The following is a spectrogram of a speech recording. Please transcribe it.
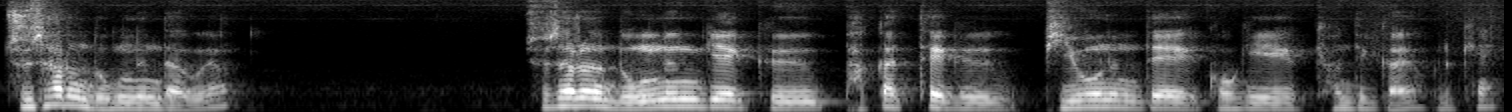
주사로 녹는다고요? 주사로 녹는 게 그 바깥에 그 비 오는데 거기에 견딜까요? 그렇게?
